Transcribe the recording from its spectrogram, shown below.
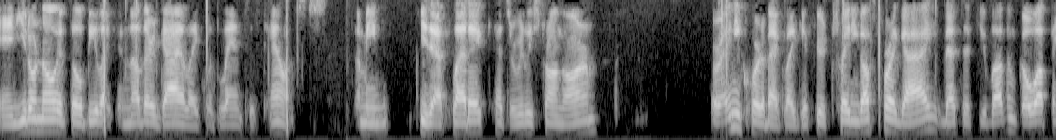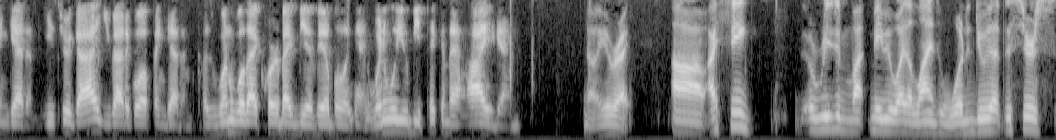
and you don't know if there'll be like another guy like with Lance's talents. Just, I mean, He's athletic, has a really strong arm. Or any quarterback, like if you're trading up for a guy, that's if you love him, go up and get him. He's your guy. You got to go up and get him because when will that quarterback be available again? When will you be picking that high again? No, you're right. Uh, I think a reason maybe why the Lions wouldn't do that this year, is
